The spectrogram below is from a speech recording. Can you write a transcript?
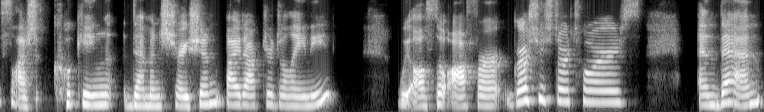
slash cooking demonstration by Dr. Dulaney. We also offer grocery store tours. And then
